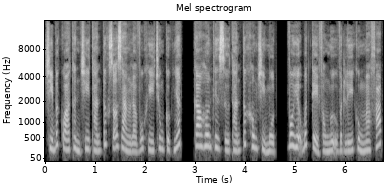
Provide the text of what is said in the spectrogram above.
Chỉ bất quá thần chi thán tức rõ ràng là vũ khí trung cực nhất, cao hơn thiên sứ thán tức không chỉ một, vô hiệu bất kể phòng ngự vật lý cùng ma pháp,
